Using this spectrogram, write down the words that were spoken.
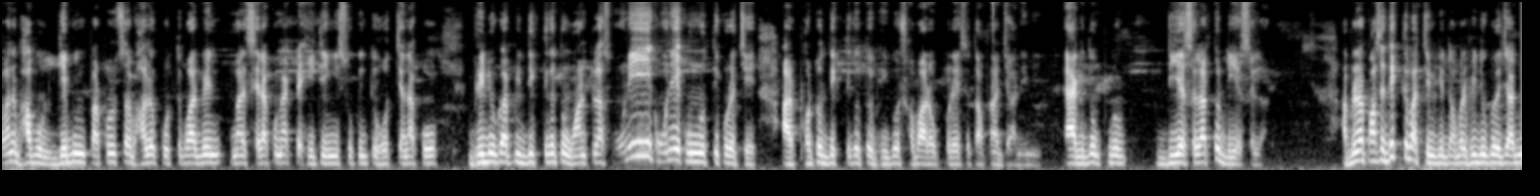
তার মানে ভাবুন গেমিং পারফরমেন্স ভালো করতে পারবেন মানে সেরকম একটা হিটিং ইস্যু কিন্তু হচ্ছে না কো। ভিডিওগ্রাফির দিক থেকে তো ওয়ান প্লাস অনেক অনেক উন্নতি করেছে। আর ফটোর দিক থেকে তো ভিভো সবার উপরে এসে তো আপনারা জানেনই। একদম পুরো ডিএসএলআর তো ডিএসএলআর আপনারা পাশে দেখতে পাচ্ছেন কিন্তু আমার ভিডিও করে যে আমি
